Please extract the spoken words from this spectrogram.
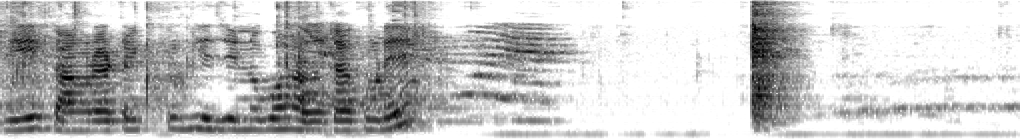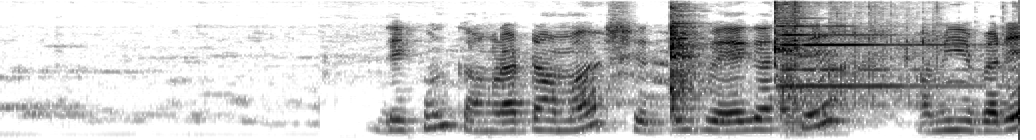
দিয়ে কাঁকড়াটা একটু ভেজে নেব হালকা করে। দেখুন, কাঁকড়াটা আমার সেদ্ধ হয়ে গেছে। আমি এবারে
